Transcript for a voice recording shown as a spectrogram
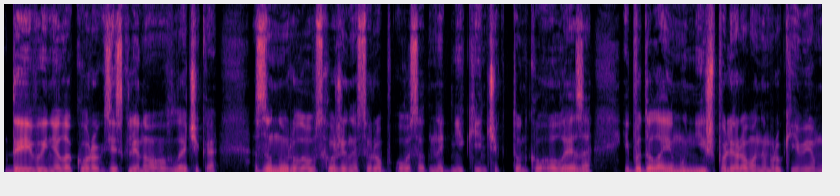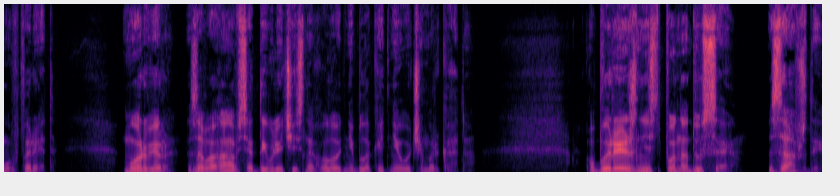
Дей вийняла корок зі скляного глечика, занурила у схожий на сироп осад на дні кінчик тонкого леза і подала йому ніж полірованим руків'ям вперед. Морвір завагався, дивлячись на холодні блакитні очі Меркато. Обережність понад усе завжди.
